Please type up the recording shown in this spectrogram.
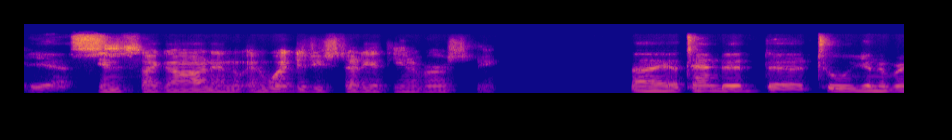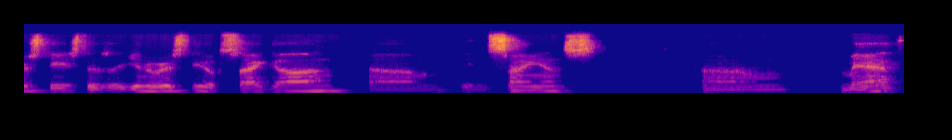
yes. In Saigon, and and what did you study at the university? I attended uh, two universities. There's a University of Saigon um, in science, um, math,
